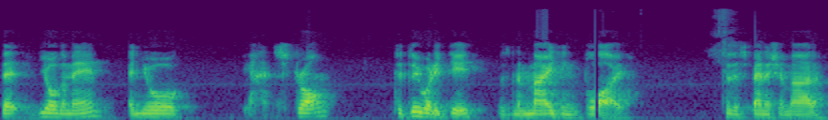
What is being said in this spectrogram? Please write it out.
that you're the man and you're strong, to do what he did was an amazing blow to the Spanish Armada.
